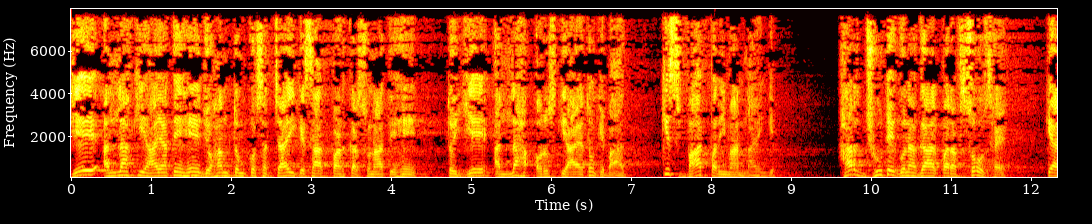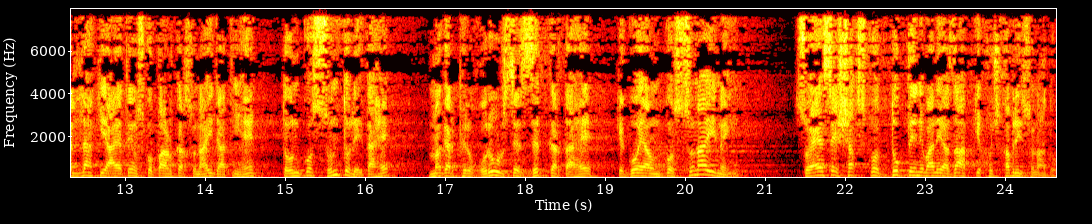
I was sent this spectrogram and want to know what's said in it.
یہ اللہ کی آیتیں ہیں جو ہم تم کو سچائی کے ساتھ پڑھ کر سناتے ہیں، تو یہ اللہ اور اس کی آیتوں کے بعد کس بات پر ایمان لائیں گے؟ ہر جھوٹے گناہ گار پر افسوس ہے کہ اللہ کی آیتیں اس کو پڑھ کر سنائی جاتی ہیں، تو ان کو سن تو لیتا ہے مگر پھر غرور سے ضد کرتا ہے کہ گویا ان کو سنا ہی نہیں۔ سو ایسے شخص کو دکھ دینے والے عذاب کی خوشخبری سنا دو۔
